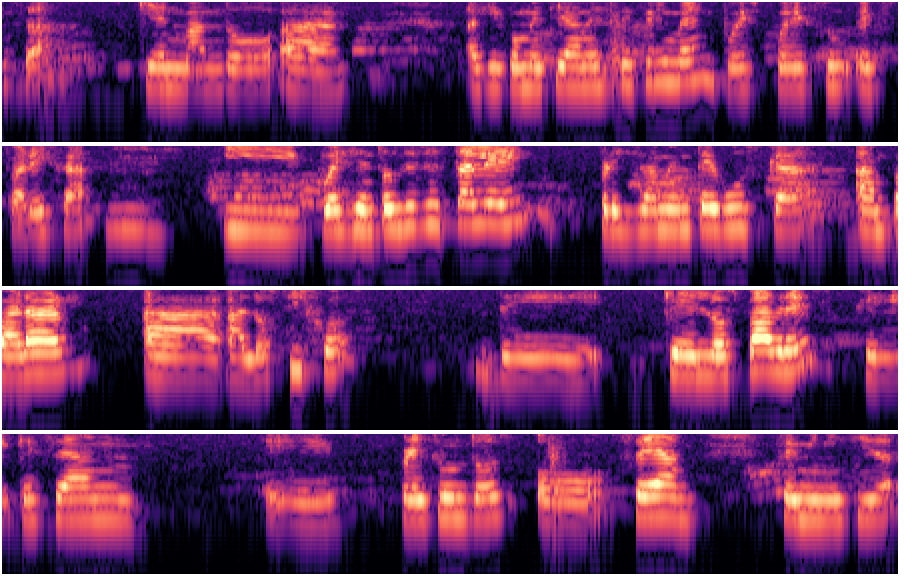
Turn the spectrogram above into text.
o sea, quien mandó a, a que cometieran este crimen, pues fue su expareja Mm. Y pues entonces esta ley precisamente busca amparar a, a los hijos de que los padres que, que sean eh, presuntos o sean feminicidas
